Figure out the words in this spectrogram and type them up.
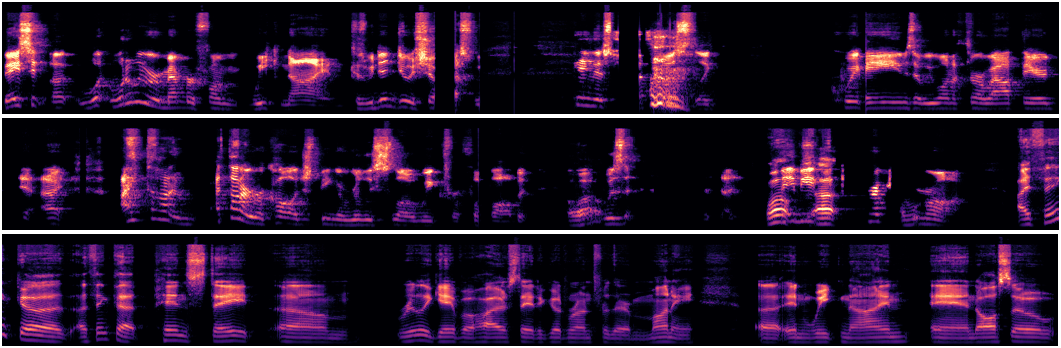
Basic. Uh, what what do we remember from week nine? Because we didn't do a show last week. This like quick games that we want to throw out there. I I thought it, I thought I recall it just being a really slow week for football, but Well, was Well, maybe uh, correct me if I'm wrong. I think uh, I think that Penn State um, really gave Ohio State a good run for their money uh, in Week Nine, and also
